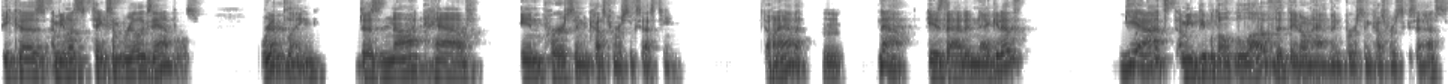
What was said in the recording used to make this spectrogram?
Because I mean, let's take some real examples. Rippling does not have in-person customer success team. Don't have it. Mm. Now, is that a negative? Yeah, I mean, people don't love that they don't have in-person customer success,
